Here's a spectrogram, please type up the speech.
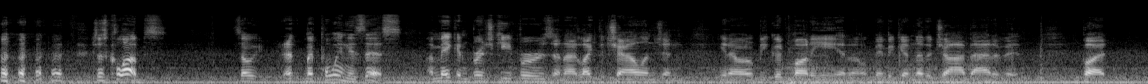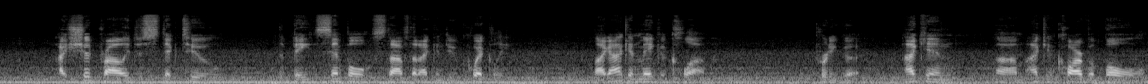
just clubs. So that, my point is this: I'm making bridge keepers, and I like the challenge, and you know it'll be good money, and I'll maybe get another job out of it. But I should probably just stick to the bait, simple stuff that I can do quickly. Like I can make a club pretty good. I can um, I can carve a bowl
